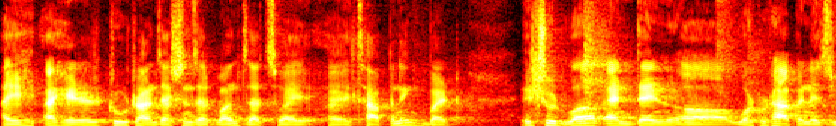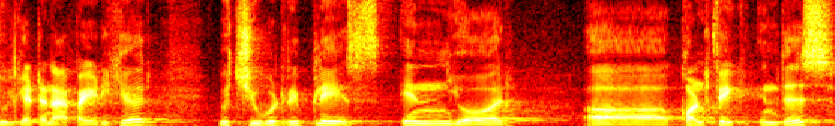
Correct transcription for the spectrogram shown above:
I, I hit two transactions at once. That's why uh, it's happening, but it should work. And then uh, what would happen is you'll get an app ID here, which you would replace in your uh, config in this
